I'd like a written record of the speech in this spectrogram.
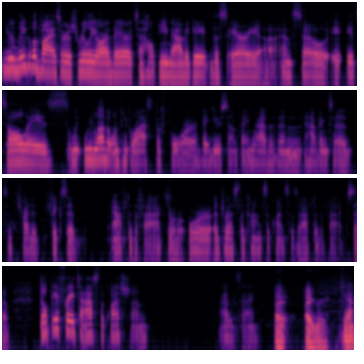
your legal advisors really are there to help you navigate this area. And so it, it's always, we, we love it when people ask before they do something rather than having to, to try to fix it after the fact or, or address the consequences after the fact. So don't be afraid to ask the question, I would say. I, I agree. Yeah.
